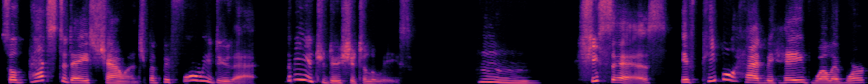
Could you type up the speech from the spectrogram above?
So that's today's challenge. But before we do that, let me introduce you to Louise. Hmm. She says, if people had behaved well at work,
